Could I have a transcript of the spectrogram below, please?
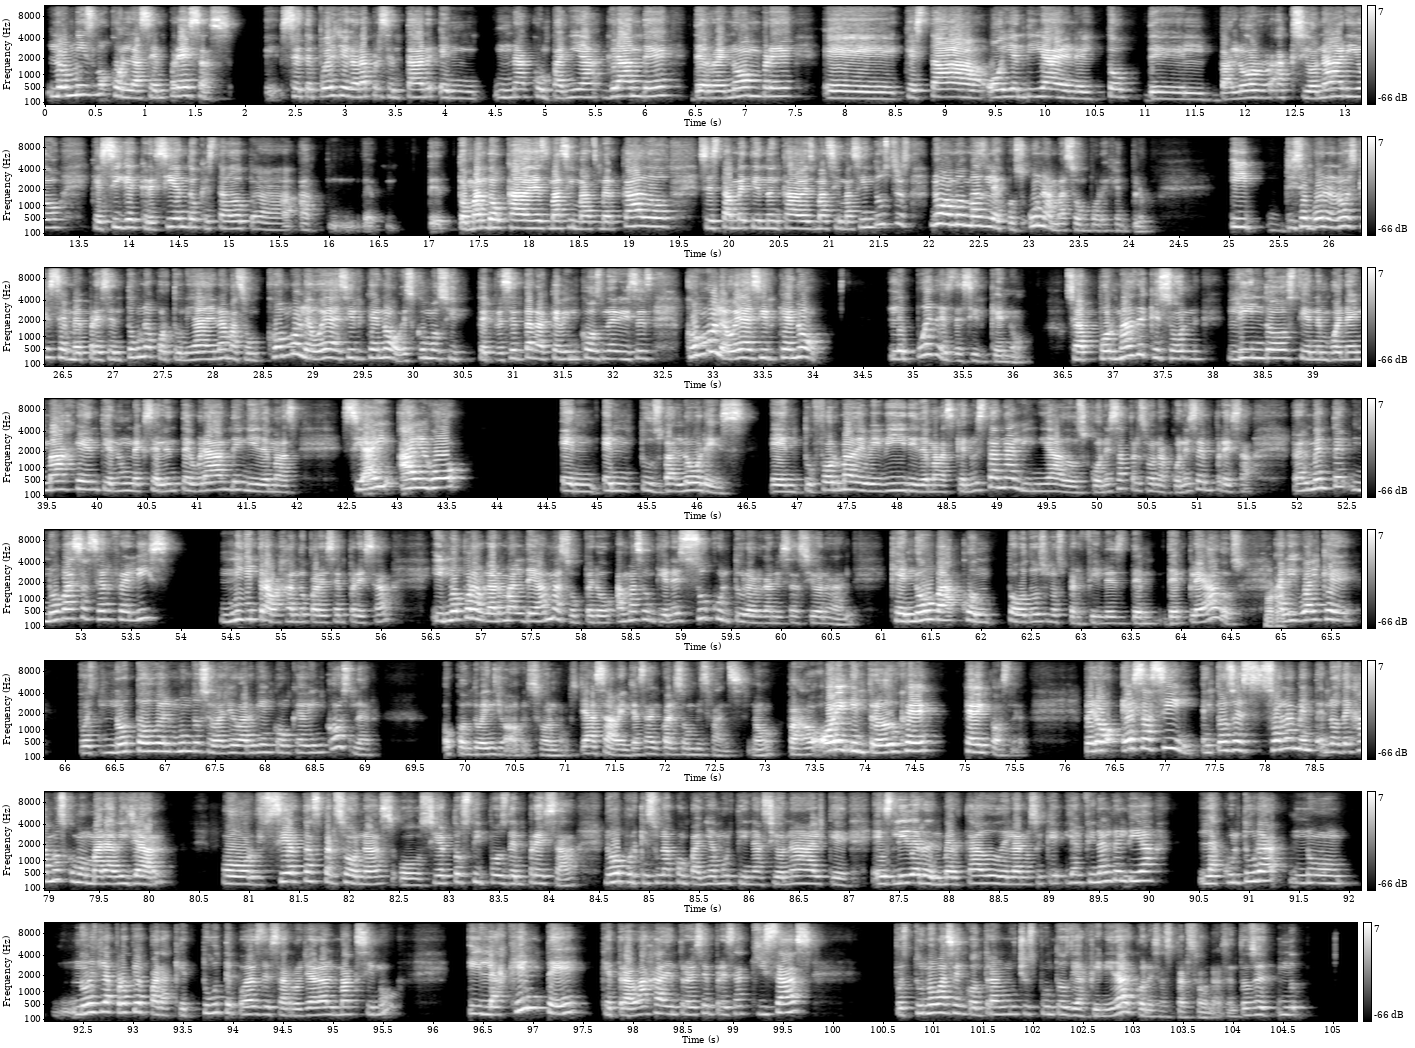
Lo mismo con las empresas. Eh, Se te puede llegar a presentar en una compañía grande, de renombre, eh, que está hoy en día en el top del valor accionario, que sigue creciendo, que está ah, ah, eh, tomando cada vez más y más mercados, se está metiendo en cada vez más y más industrias. No vamos más lejos, un Amazon, por ejemplo. Y dicen, bueno, no, es que se me presentó una oportunidad en Amazon. ¿Cómo le voy a decir que no? Es como si te presentan a Kevin Costner y dices, ¿cómo le voy a decir que no? Le puedes decir que no. O sea, por más de que son lindos, tienen buena imagen, tienen un excelente branding y demás, si hay algo en, en tus valores, en tu forma de vivir y demás, que no están alineados con esa persona, con esa empresa, realmente no vas a ser feliz ni trabajando para esa empresa. Y no por hablar mal de Amazon, pero Amazon tiene su cultura organizacional que no va con todos los perfiles de, de empleados. Al igual que, pues no todo el mundo se va a llevar bien con Kevin Costner o con Dwayne Johnson. Ya saben, ya saben cuáles son mis fans, ¿no? Hoy introduje Kevin Costner. Pero es así, entonces solamente nos dejamos como maravillar por ciertas personas o ciertos tipos de empresa, no, porque es una compañía multinacional que es líder del mercado de la no sé qué, y al final del día la cultura no, no es la propia para que tú te puedas desarrollar al máximo. Y la gente que trabaja dentro de esa empresa quizás pues tú no vas a encontrar muchos puntos de afinidad con esas personas. Entonces,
